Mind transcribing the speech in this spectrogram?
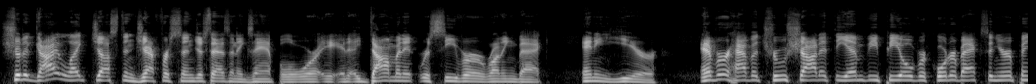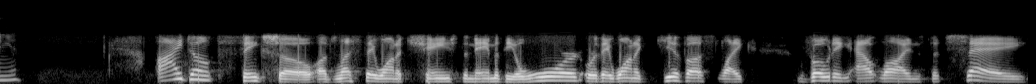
Should a guy like Justin Jefferson, just as an example, or a, a dominant receiver or running back any year, ever have a true shot at the MVP over quarterbacks, in your opinion? I don't think so, unless they want to change the name of the award or they want to give us like voting outlines that say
